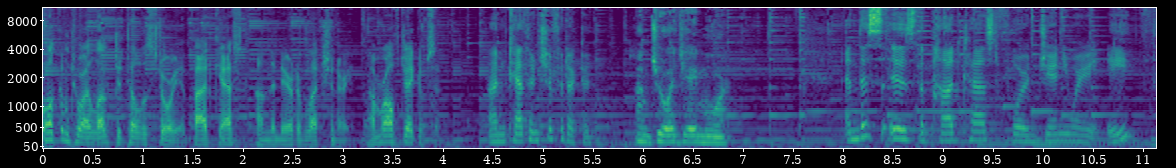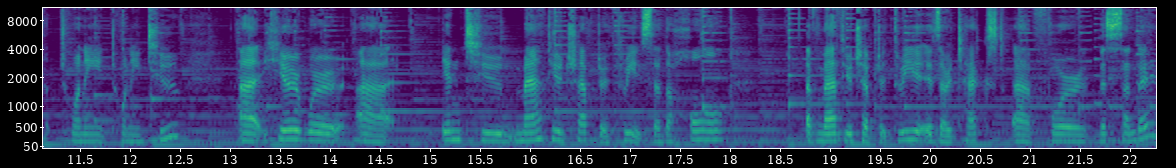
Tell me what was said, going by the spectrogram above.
Welcome to I Love to Tell the Story, a podcast on the Narrative Lectionary. I'm Rolf Jacobson. I'm Kathryn Schifferdecker. I'm Joy J. Moore. And this is the podcast for January 8th, 2022. Uh, here we're uh, into Matthew chapter 3. So the whole of Matthew chapter 3 is our text uh, for this Sunday,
